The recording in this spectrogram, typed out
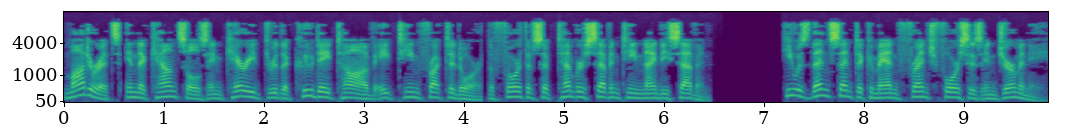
moderates in the councils and carried through the coup d'état of 18 Fructidor the 4th of September 1797. He was then sent to command French forces in Germany.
